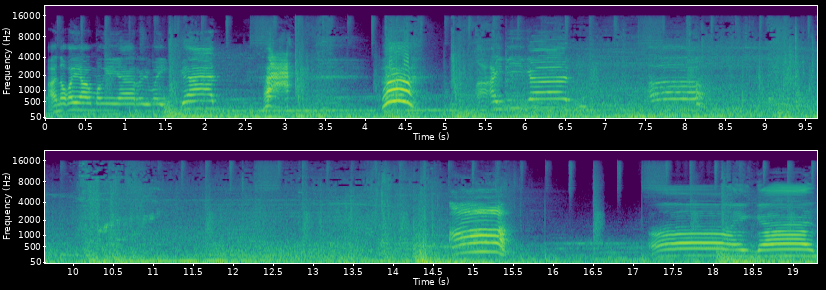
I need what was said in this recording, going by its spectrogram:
Ano kaya ang mangyayari? My God! Ha! Ha! Mga kaibigan! Ah! Ah! Oh my God!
